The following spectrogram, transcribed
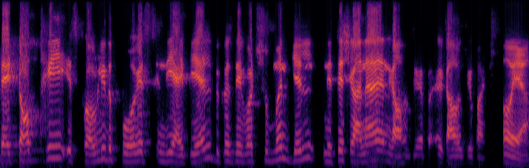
their top three is probably the poorest in the IPL because they've got Shubman Gill, Nitish Rana, and Rahul, Rahul Tripathi, Oh yeah.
